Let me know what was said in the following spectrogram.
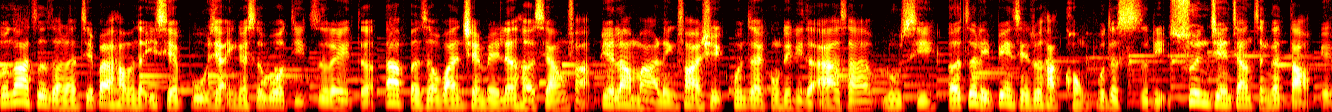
说纳兹等人击败了他们的一些部下，应该是卧底之类的。那本身完全没任何想法，便让马林放回去困在宫殿里的艾尔莎露西。而这里变显出他恐怖的实力，瞬间将整个岛给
